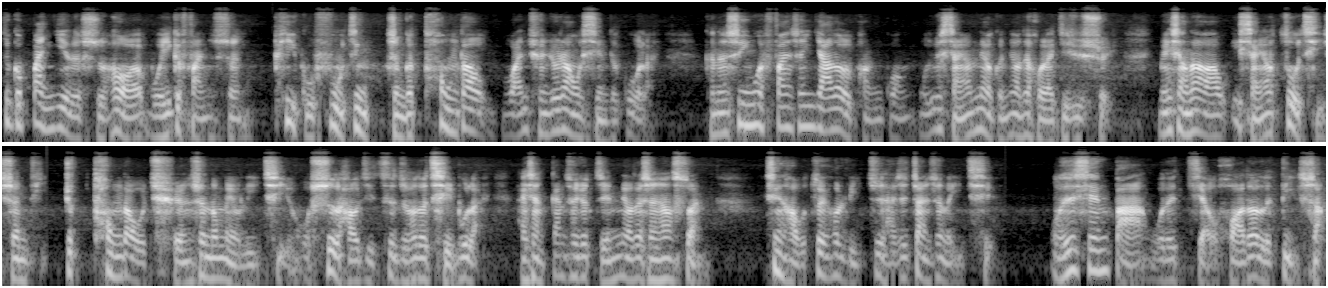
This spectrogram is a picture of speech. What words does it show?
这个半夜的时候啊，我一个翻身，屁股附近整个痛到完全就让我醒得过来。可能是因为翻身压到了膀胱，我就想要尿个尿再回来继续睡。没想到啊，我一想要坐起身体，就痛到我全身都没有力气。我试了好几次之后都起不来，还想干脆就直接尿在身上算了。幸好我最后理智还是战胜了一切。我是先把我的脚滑到了地上。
